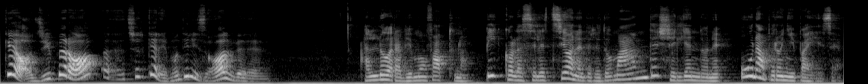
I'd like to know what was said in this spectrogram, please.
che oggi però eh, cercheremo di risolvere. Allora abbiamo fatto una piccola selezione delle domande, scegliendone una per ogni paese.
